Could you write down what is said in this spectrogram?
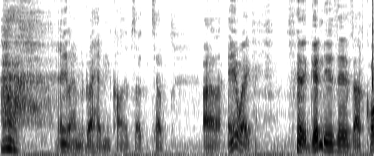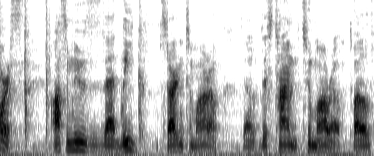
anyway, I'm gonna go ahead and call it episode. So uh, anyway, the good news is, of course awesome news is that League starting tomorrow. So this time tomorrow, 12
